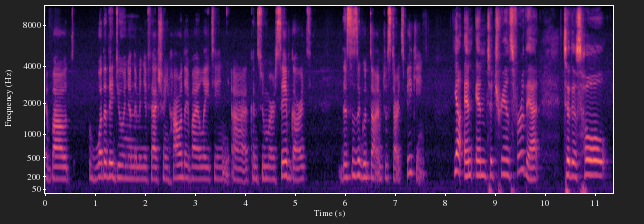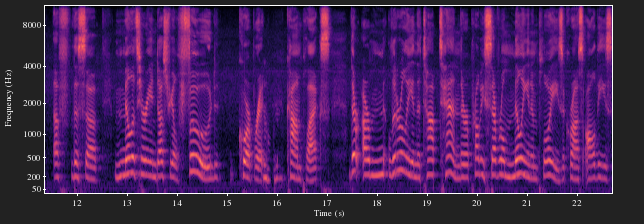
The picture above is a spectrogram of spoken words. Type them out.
about what are they doing in the manufacturing how are they violating uh, consumer safeguards this is a good time to start speaking yeah and and to transfer that to this whole uh, this uh, military industrial food corporate mm-hmm. complex there are literally in the top 10, there are probably several million employees across all these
